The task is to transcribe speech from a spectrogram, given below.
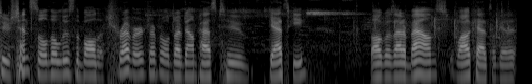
to Schensel. They'll lose the ball to Trevor. Trevor will drive down pass to Gatsky. Ball goes out of bounds. Wildcats will get it.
